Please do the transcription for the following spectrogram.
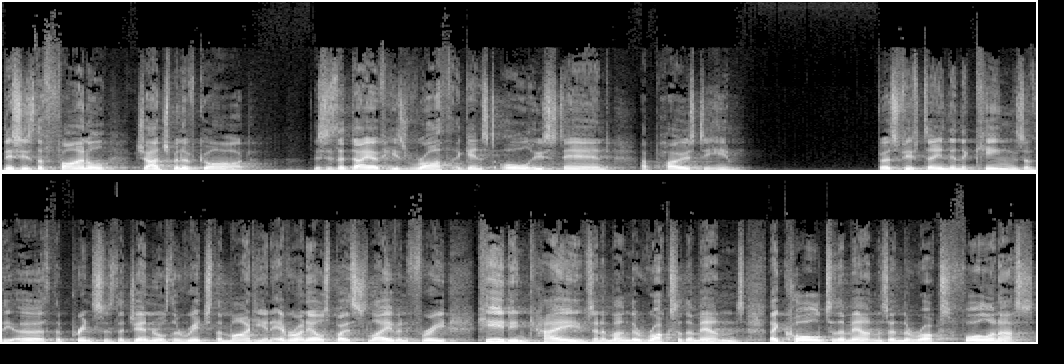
This is the final judgment of God. This is the day of his wrath against all who stand opposed to him. Verse 15 Then the kings of the earth, the princes, the generals, the rich, the mighty, and everyone else, both slave and free, hid in caves and among the rocks of the mountains. They called to the mountains and the rocks, Fall on us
